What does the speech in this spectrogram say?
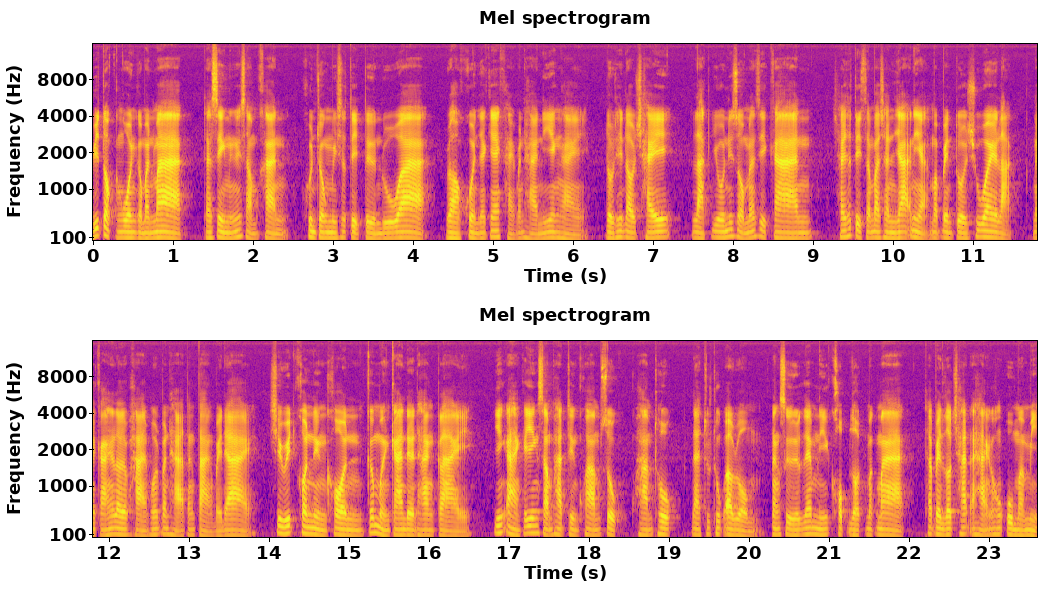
วิตกกังวลกับมันมาก แต่สิ่งหนึ่งที่สำคัญ คุณจงมีสติตื่นรู้ว่า เราควรจะแก้ไขปัญหานี้ยังไง โดยที่เราใช้หลักโยนิสมนสิการ ใช้สติสัมปชัญญะเนี่ยมาเป็นตัวช่วยหลัก ในการให้เราจะผ่านพ้นปัญหาต่างๆ ไปได้ ชีวิตคนหนึ่งคนก็เหมือนการเดินทางไกล ยิ่งอ่านก็ยิ่งสัมผัสถึงความสุข ความทุกข์และทุกๆ อารมณ์หนังสือเล่มนี้ครบรสมากๆ ถ้าเป็นรสชาติอาหารก็คงอูมามิ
